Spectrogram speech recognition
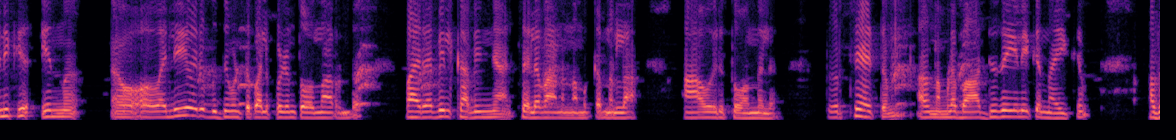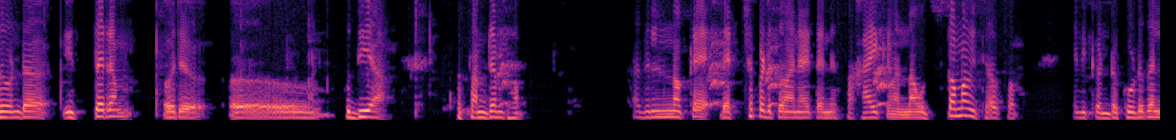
എനിക്ക് ഇന്ന് വലിയൊരു ബുദ്ധിമുട്ട് പലപ്പോഴും തോന്നാറുണ്ട്. വരവിൽ കവിഞ്ഞ ചെലവാണ് നമുക്കെന്നുള്ള ആ ഒരു തോന്നൽ. തീർച്ചയായിട്ടും അത് നമ്മുടെ ബാധ്യതയിലേക്ക് നയിക്കും. അതുകൊണ്ട് ഇത്തരം ഒരു പുതിയ സംരംഭം അതിൽ നിന്നൊക്കെ രക്ഷപ്പെടുത്തുവാനായിട്ട് എന്നെ സഹായിക്കുമെന്ന ഉത്തമ വിശ്വാസം എനിക്കുണ്ട്. കൂടുതൽ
